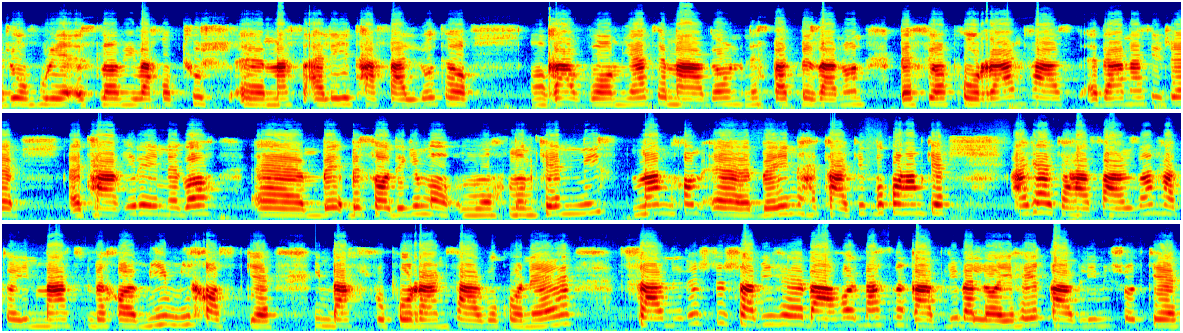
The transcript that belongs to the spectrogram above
جمهوری اسلامی و خب توش مسئله تسلط و قوامیت مردان نسبت به زنان بسیار پررنگ هست. در نتیجه تغییر این نگاه به سادگی ممکن نیست. من می‌خوام به این تاکید بکنم که اگر که هر فرزن حتی این متن بخواد می می‌خواست که این بخش رو پررنگ تر بکنه سرنوشت شبیه به حال متن قبلی و لایحه قبلی می‌شد که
